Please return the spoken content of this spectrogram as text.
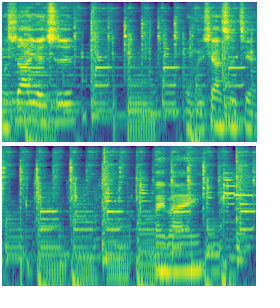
我是阿元师，我们下次见，拜拜。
